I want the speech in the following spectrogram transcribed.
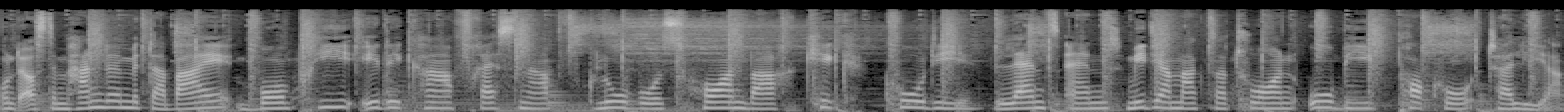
Und aus dem Handel mit dabei Bonprix, Edeka, Fressnapf, Globus, Hornbach, Kick, Kodi, Lands End, Mediamarkt Saturn, Obi, Poco, Thalia.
